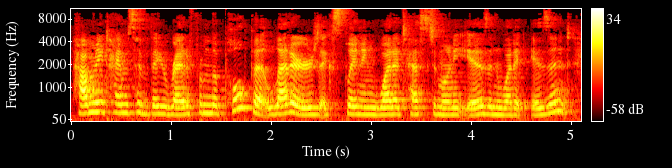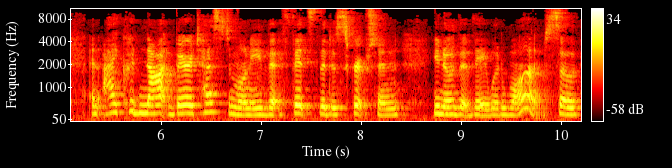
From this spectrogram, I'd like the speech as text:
how many times have they read from the pulpit letters explaining what a testimony is and what it isn't? And I could not bear a testimony that fits the description, you know, that they would want. So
